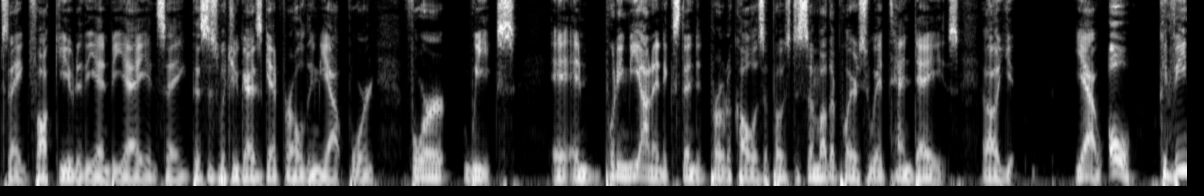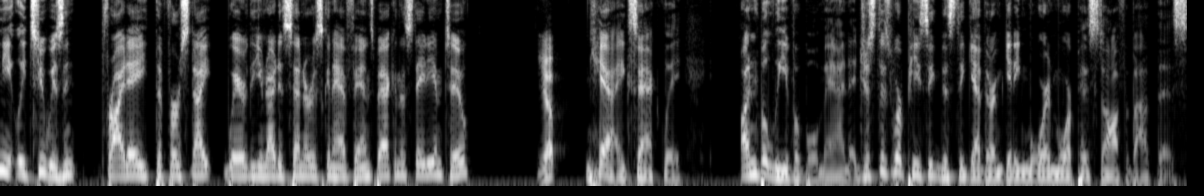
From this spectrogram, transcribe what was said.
saying "fuck you" to the NBA and saying this is what you guys get for holding me out for four weeks and, and putting me on an extended protocol as opposed to some other players who had ten days. Uh, you, yeah. Oh, conveniently too, isn't Friday the first night where the United Center is going to have fans back in the stadium too? Yep. Yeah, exactly. Unbelievable, man. Just as we're piecing this together, I'm getting more and more pissed off about this.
